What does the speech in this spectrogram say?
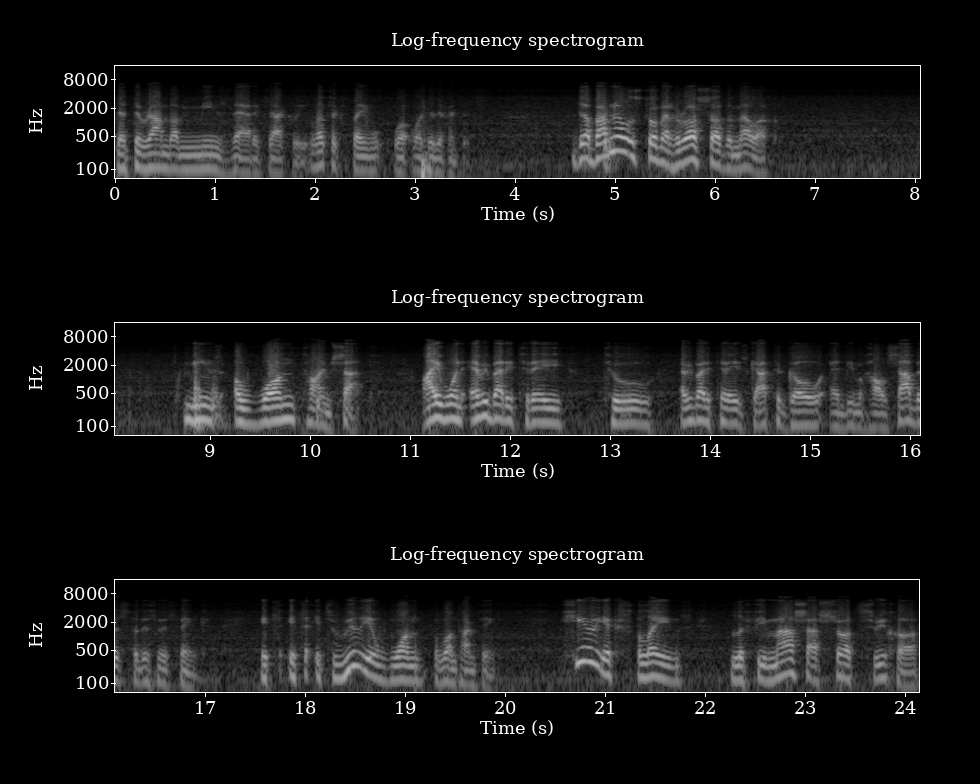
that the Rambam means that exactly. Let's explain what, what the difference is. The Barbanel is talking about Hirah Shah the Melech, means a one-time shot. I want everybody today to everybody today's got to go and be Machal Shabbos for this and this thing. It's it's it's really a one a one-time thing. Here he explains lefima shashot tzricha,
